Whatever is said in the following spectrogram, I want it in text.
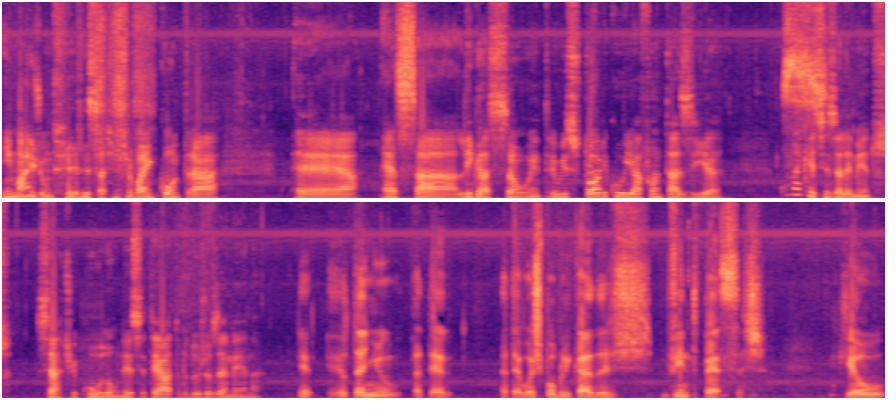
em mais de um deles a gente vai encontrar é, essa ligação entre o histórico e a fantasia. Como é que esses elementos se articulam nesse teatro do José Mena? Eu, eu tenho até, até hoje publicadas 20 peças que eu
